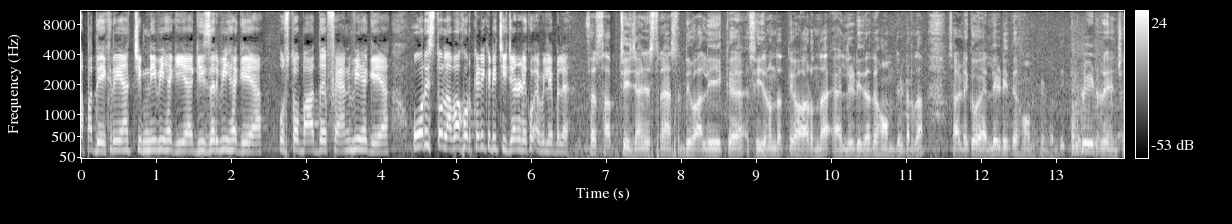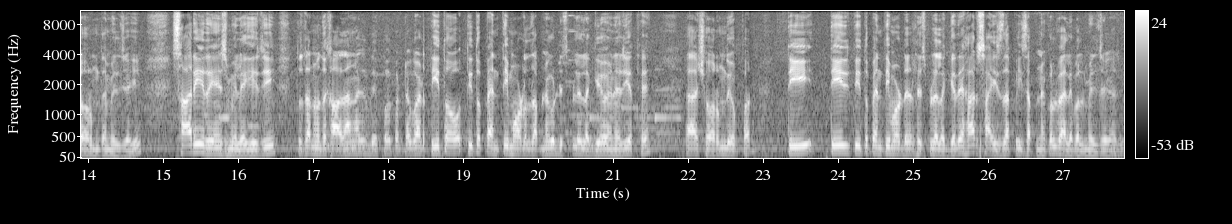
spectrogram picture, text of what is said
ਆਪਾਂ ਦੇਖ ਰਹੇ ਹਾਂ, ਚਿਮਨੀ ਵੀ ਹੈਗੀ ਆ, ਗੀਜ਼ਰ ਵੀ ਹੈਗੇ ਆ, ਉਸ ਤੋਂ ਬਾਅਦ ਫੈਨ ਵੀ ਹੈਗੇ ਆ। ਔਰ ਇਸ ਤੋਂ ਇਲਾਵਾ ਹੋਰ ਕਿਹੜੀ ਕਿਹੜੀ ਚੀਜ਼ਾਂ ਤੁਹਾਡੇ ਕੋਲ ਅਵੇਲੇਬਲ ਹੈ? ਸਰ, ਸਭ ਚੀਜ਼ਾਂ ਜਿਸ ਤਰ੍ਹਾਂ ਇਸ ਦੀਵਾਲੀ ਇੱਕ ਸੀਜ਼ਨ ਹੁੰਦਾ, ਤਿਉਹਾਰ ਹੁੰਦਾ, LED ਦਾ ਤੇ ਹੋਮ ਥੀਏਟਰ ਦਾ, ਸਾਡੇ ਕੋਲ LED ਤੇ ਹੋਮ ਥੀਏਟਰ ਦੀ ਕੰਪਲੀਟ ਰੇਂਜ ਸ਼ੋਰੂਮ ਤੇ ਮਿਲ ਜਾਏਗੀ। ਸਾਰੀ ਰੇਂਜ ਮਿਲੇਗੀ ਜੀ। ਤਾਂ ਤੁਹਾਨੂੰ ਮੈਂ ਦਿਖਾ ਦਾਂਗਾ ਜੀ, ਦੇਖੋ, ਘੱਟੋ ਘੱਟ 30 ਤੋਂ 30 ਤੋਂ 35 ਮਾਡਲ ਆਪਣੇ ਕੋਲ ਡਿਸਪਲੇ ਲੱਗੇ ਹੋਏ ਨੇ ਜੀ ਇੱਥੇ ਸ਼ੋਰੂਮ ਦੇ ਉੱਪਰ। 30 30 30 ਤੋਂ 35 ਮਾਡਲ ਡਿਸਪਲੇ ਲੱਗੇ ਤੇ ਹਰ ਸਾਈਜ਼ ਦਾ ਪੀਸ ਆਪਣੇ ਕੋਲ ਅਵੇਲੇਬਲ ਮਿਲ ਜਾਏਗਾ ਜੀ।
